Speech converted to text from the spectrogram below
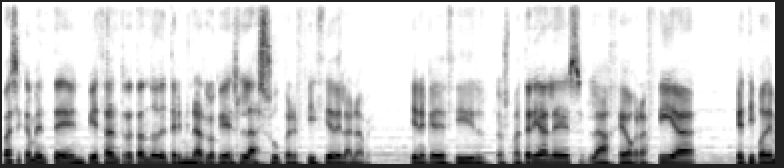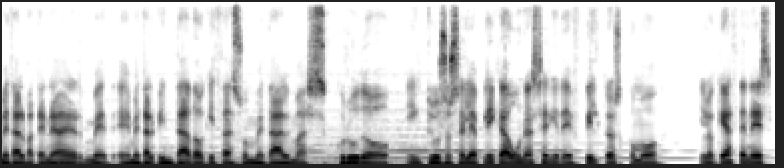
Básicamente empiezan tratando de determinar lo que es la superficie de la nave. Tiene que decir los materiales, la geografía, qué tipo de metal va a tener, eh, metal pintado, quizás un metal más crudo. Incluso se le aplica una serie de filtros como lo que hacen es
